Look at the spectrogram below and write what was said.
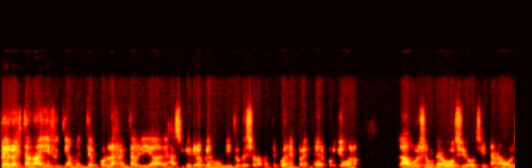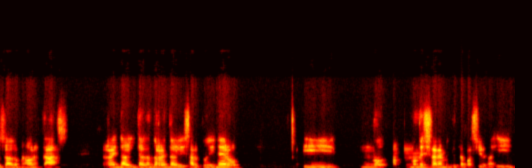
pero están ahí efectivamente por las rentabilidades. Así que creo que es un mito que solamente puedes emprender porque, bueno, la bolsa es un negocio, si estás en la bolsa a lo mejor estás tratando de rentabilizar tu dinero y no, no necesariamente te apasiona. Y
